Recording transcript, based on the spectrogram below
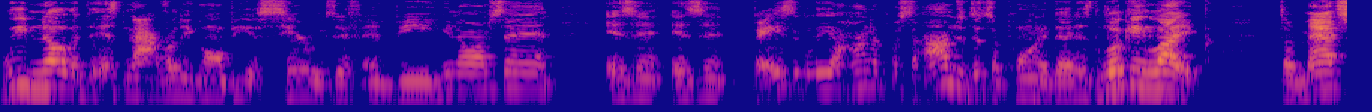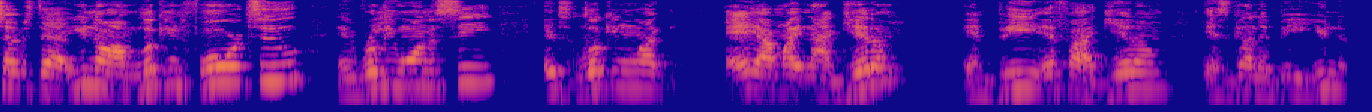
we know that it's not really gonna be a series if Embiid, you know what I'm saying, isn't isn't basically hundred percent. I'm just disappointed that it's looking like the matchups that you know I'm looking forward to and really want to see. It's looking like a I might not get them, and B if I get them, it's gonna be you know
